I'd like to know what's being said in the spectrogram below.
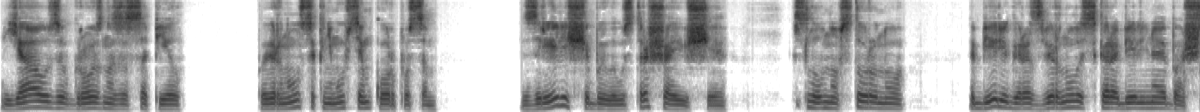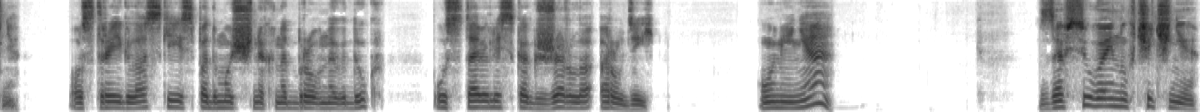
Яузов грозно засопел. Повернулся к нему всем корпусом. Зрелище было устрашающее — Словно в сторону берега развернулась корабельная башня. Острые глазки из-под мощных надбровных дуг уставились, как жерло орудий. «У меня?» «За всю войну в Чечне»,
